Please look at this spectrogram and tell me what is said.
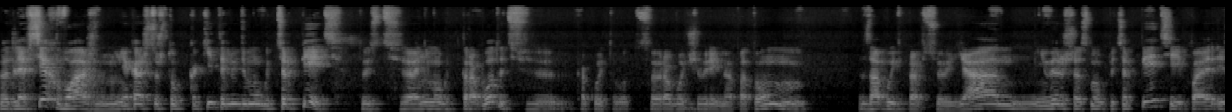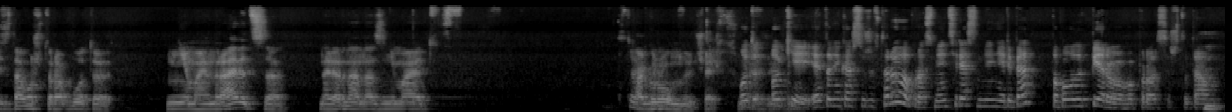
ну, для всех важно, но мне кажется, что какие-то люди могут терпеть. То есть они могут работать э, какое-то вот рабочее время, а потом забыть про все. Я не уверен, что я смог потерпеть, и по- из-за того, что работа мне моя нравится, наверное, она занимает Столько. огромную часть. Вот, окей, это, мне кажется, уже второй вопрос. Мне интересно мнение ребят по поводу первого вопроса, что там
